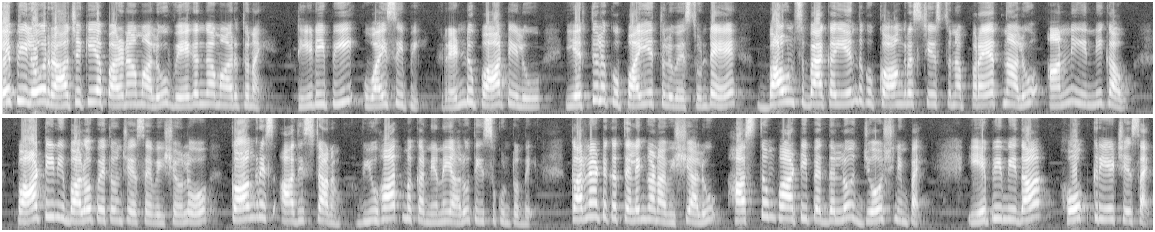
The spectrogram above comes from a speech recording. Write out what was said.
ఏపీలో రాజకీయ పరిణామాలు వేగంగా మారుతున్నాయి. టీడీపీ వైసీపీ రెండు పార్టీలు ఎత్తులకు పై ఎత్తులు వేస్తుంటే బౌన్స్ బ్యాక్ అయ్యేందుకు కాంగ్రెస్ చేస్తున్న ప్రయత్నాలు అన్ని ఇన్ని కావు. పార్టీని బలోపేతం చేసే విషయంలో కాంగ్రెస్ అధిష్టానం వ్యూహాత్మక నిర్ణయాలు తీసుకుంటుంది. కర్ణాటక తెలంగాణ విషయాలు హస్తం పార్టీ పెద్దల్లో జోష్ నింపాయి. ఏపీ మీద హోప్ క్రియేట్ చేశాయి.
